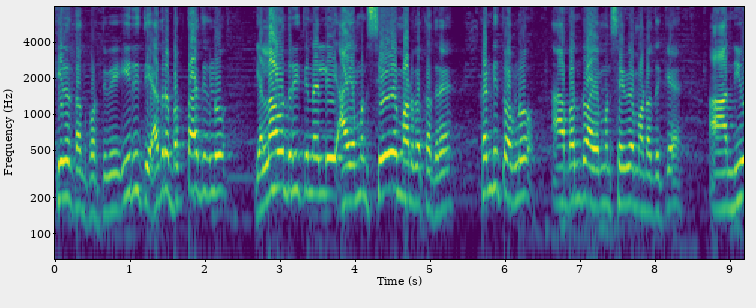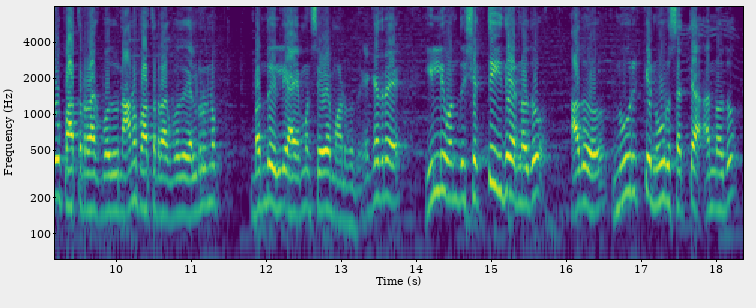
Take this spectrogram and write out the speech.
ಕೀರೆ ತಂದು ಕೊಡ್ತೀವಿ. ಈ ರೀತಿ ಅದರ ಭಕ್ತಾದಿಗಳು ಎಲ್ಲ ಒಂದು ರೀತಿಯಲ್ಲಿ ಆ ಯಮ್ಮನ ಸೇವೆ ಮಾಡಬೇಕಾದ್ರೆ ಖಂಡಿತವಾಗ್ಲೂ, ಆ, ಬಂದು ಆ ಯಮ್ಮನ ಸೇವೆ ಮಾಡೋದಕ್ಕೆ ನೀವು ಪಾತ್ರರಾಗ್ಬೋದು, ನಾನು ಪಾತ್ರರಾಗ್ಬೋದು ಎಲ್ಲರೂ ಬಂದು ಇಲ್ಲಿ ಆ ಯಮ್ಮನ ಸೇವೆ ಮಾಡ್ಬೋದು. ಯಾಕೆಂದರೆ ಇಲ್ಲಿ ಒಂದು ಶಕ್ತಿ ಇದೆ ಅನ್ನೋದು, ಅದು ನೂರಕ್ಕೆ ನೂರು ಸತ್ಯ ಅನ್ನೋದು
